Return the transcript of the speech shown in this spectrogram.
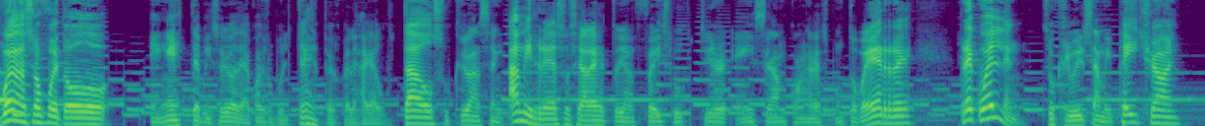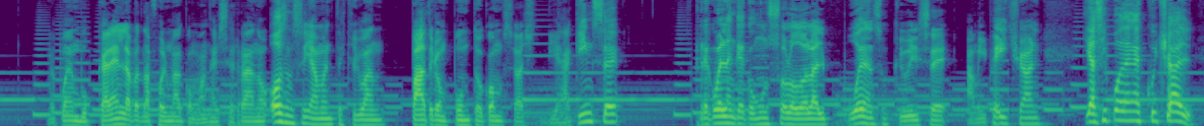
Bueno, eso fue todo en este episodio de A4x3. Espero que les haya gustado. Suscríbanse a mis redes sociales. Estoy en Facebook, Twitter e Instagram con Ángeles.pr. Recuerden suscribirse a mi Patreon. Me pueden buscar en la plataforma como Ángel Serrano o sencillamente escriban patreon.com slash 10 a 15. Recuerden que con un solo dólar pueden suscribirse a mi Patreon y así pueden escuchar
